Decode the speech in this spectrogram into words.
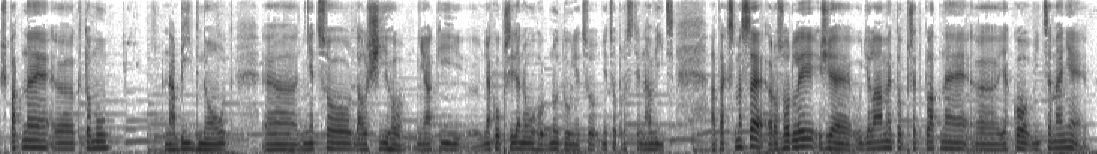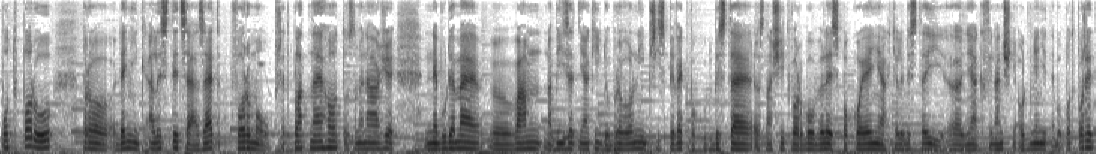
špatné k tomu nabídnout eh, něco dalšího, nějaký, nějakou přidanou hodnotu, něco, něco prostě navíc. A tak jsme se rozhodli, že uděláme to předplatné eh, jako víceméně podporu pro deník Elisty.cz formou předplatného, to znamená, že nebudeme eh, vám nabízet nějaký dobrovolný příspěvek, pokud byste s naší tvorbou byli spokojeni a chtěli byste ji nějak finančně odměnit nebo podpořit.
